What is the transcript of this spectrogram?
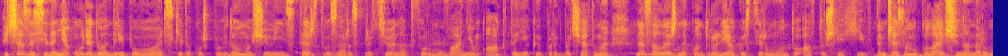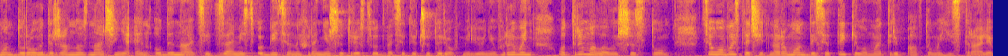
Під час засідання уряду Андрій Пововарський також повідомив, що міністерство зараз працює над формуванням акта, який передбачатиме незалежний контроль якості ремонту автошляхів. Тим часом Миколаївщина на ремонт дороги державного значення Н-11 замість обіцяних раніше 324 мільйонів гривень отримала лише 100. Цього вистачить на ремонт 10 кілометрів автомагістралі.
